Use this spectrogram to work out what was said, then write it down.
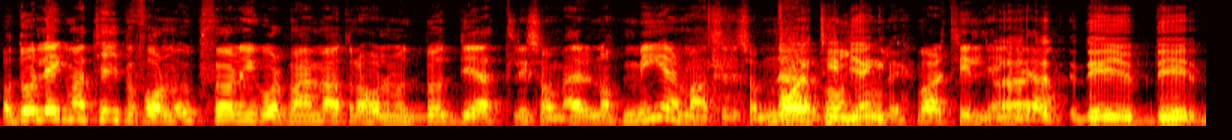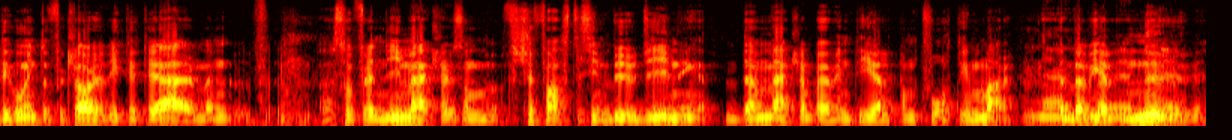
Och då lägger man tid på form och uppföljning, går på de här mötena, håller mot budget. Liksom. Är det något mer man ska liksom... Vara tillgänglig. Vara tillgänglig, ja. Eh, Det, är ju, det, det går inte att förklara hur viktigt det är, men f- alltså för en ny mäklare som kör fast i sin budgivning, den mäklaren behöver inte hjälp om två timmar. Nej, den behöver hjälp nu.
